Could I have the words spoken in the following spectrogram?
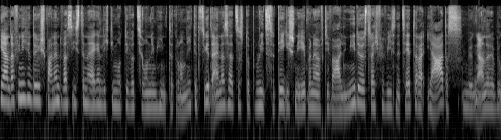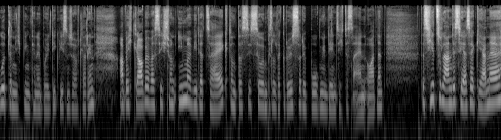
Ja, und da finde ich natürlich spannend, was ist denn eigentlich die Motivation im Hintergrund? Jetzt wird einerseits auf der politstrategischen Ebene auf die Wahl in Niederösterreich verwiesen, etc. Ja, das mögen andere beurteilen. Ich bin keine Politikwissenschaftlerin. Aber ich glaube, was sich schon immer wieder zeigt, und das ist so ein bisschen der größere Bogen, in den sich das einordnet, dass hierzulande sehr, sehr gerne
